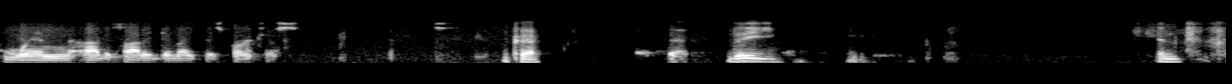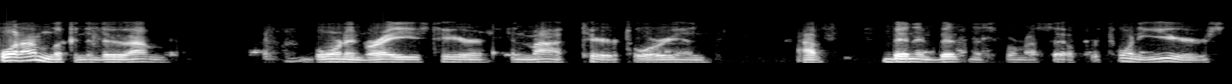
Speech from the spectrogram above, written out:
when I decided to make this purchase. Okay. The and what I'm looking to do, I'm born and raised here in my territory, and I've been in business for myself for 20 years,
